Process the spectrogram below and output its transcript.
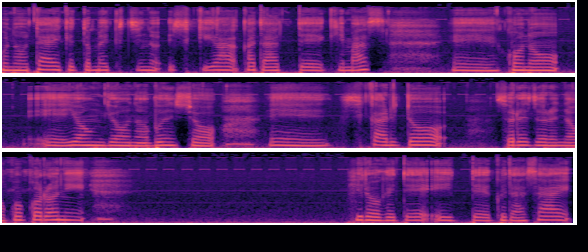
この大家留吉の意識が語ってきます、えー、この、えー、4行の文章、えー、しっかりとそれぞれの心に広げていってください。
